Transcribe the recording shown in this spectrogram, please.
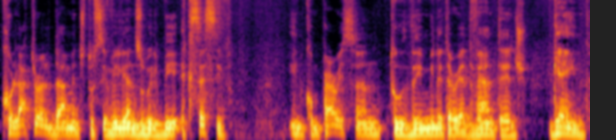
collateral damage to civilians will be excessive in comparison to the military advantage gained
